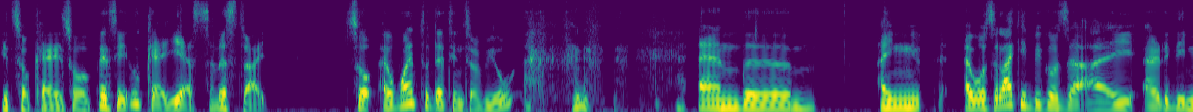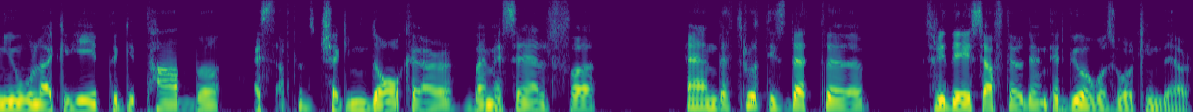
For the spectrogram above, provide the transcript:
it's okay. So I said, okay, yes, let's try. So I went to that interview, and um, I knew I was lucky because I I already knew like Git, GitHub. I started checking Docker by myself, and the truth is that uh, three days after the interview, I was working there.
